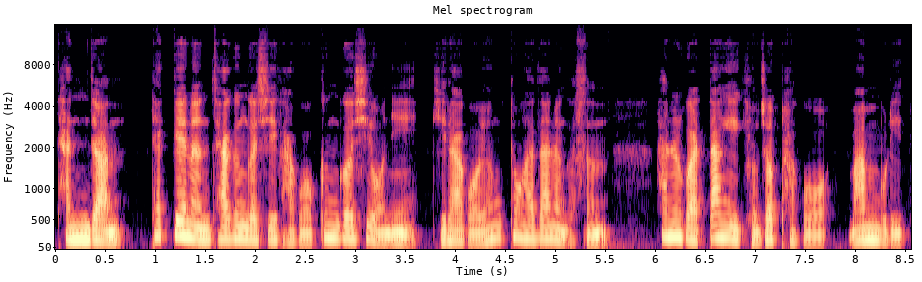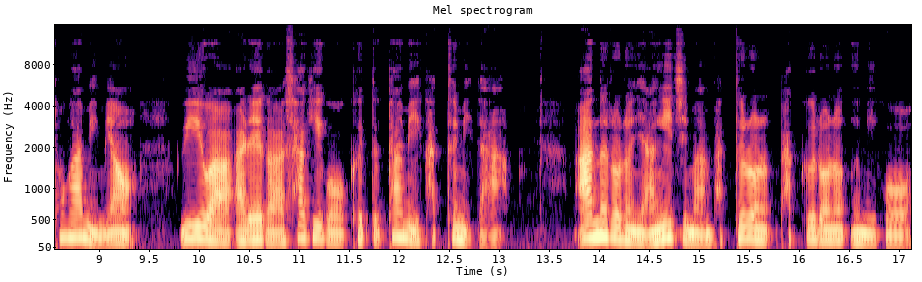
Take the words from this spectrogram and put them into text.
단전 택계는 작은 것이 가고 큰 것이 오니 길하고 형통하다는 것은 하늘과 땅이 교접하고 만물이 통함이며 위와 아래가 사귀고 그 뜻함이 같음이다. 안으로는 양이지만 밖으로는, 밖으로는 음이고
